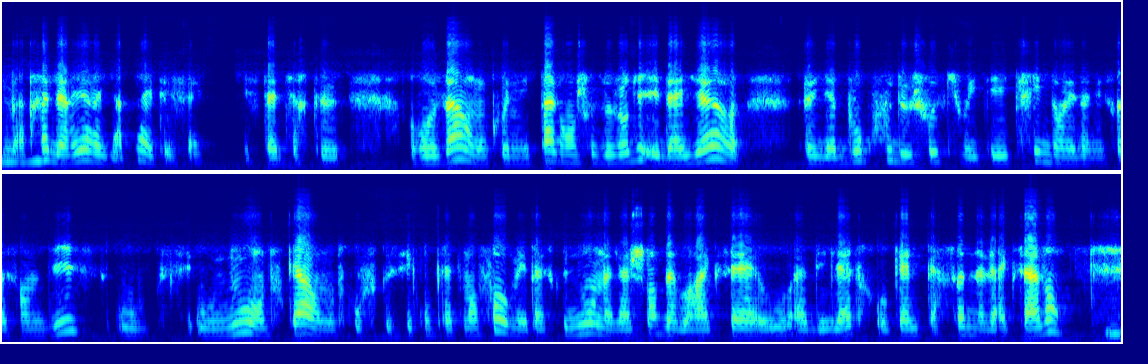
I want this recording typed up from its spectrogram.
mais mhm. après, derrière, il n'a pas été fait. C'est-à-dire que Rosa, on ne connaît pas grand-chose aujourd'hui. Et d'ailleurs, euh, il y a beaucoup de choses qui ont été écrites dans les années 70, où, où nous, en tout cas, on trouve que c'est complètement faux, mais parce que nous, on a la chance d'avoir accès à des lettres auxquelles personne n'avait accès avant. Mhm.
